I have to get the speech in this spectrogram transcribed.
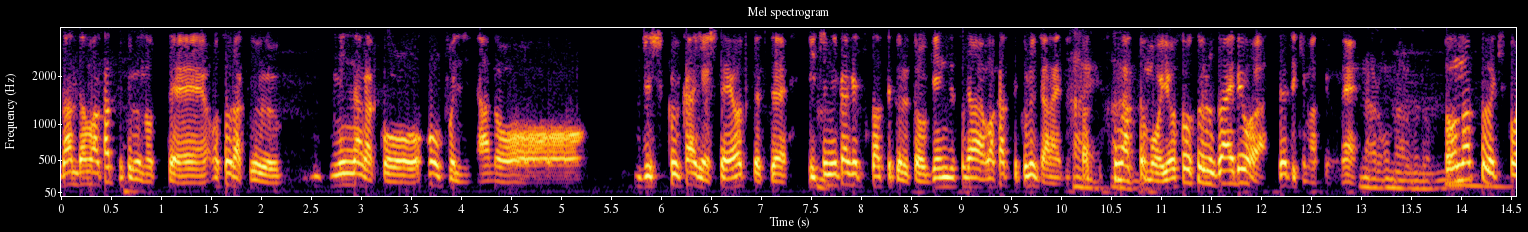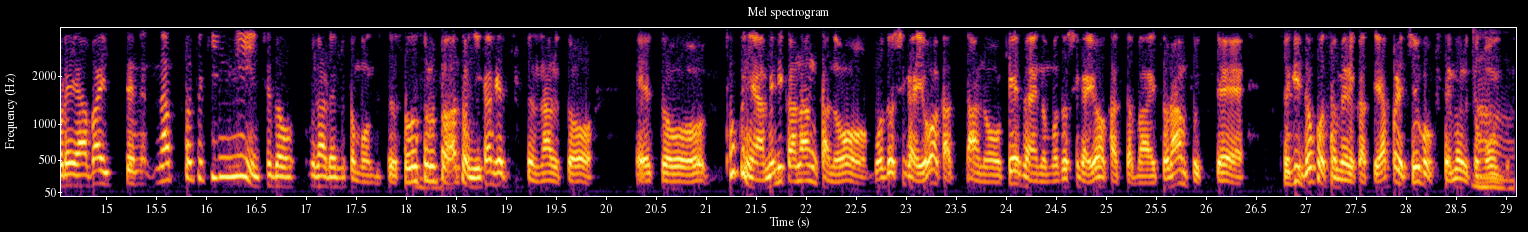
だんだん分かってくるのって、おそらくみんながこうオープンに、あのー、自粛解除してよって言って、1、2か月経ってくると、現実が分かってくるじゃないですか、はい、少なくとも予想する材料は出てきますよね。なるほど、なるほど。そうなったとき、これやばいってなったときに、一度売られると思うんですよ。そうすると、あと2か月ってなると、えーと、特にアメリカなんかの戻しが弱かったあの経済の戻しが弱かった場合トランプって次どこ攻めるかってやっぱり中国攻めると思うんで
